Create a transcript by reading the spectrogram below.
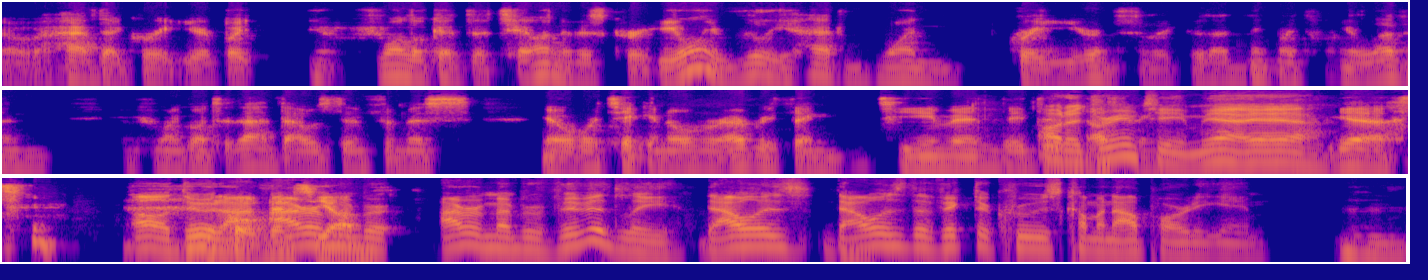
you know, have that great year. But you know, if you want to look at the tail end of his career, he only really had one great year in Philly because I think by 2011, if you want to go into that, that was the infamous, you know, we're taking over everything team, and they did Oh, the dream team. Yeah, yeah, yeah. Yeah, Oh, dude, I, Oh, I Vince Young. remember. I remember vividly. That was that was the Victor Cruz coming out party game. Mhm.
